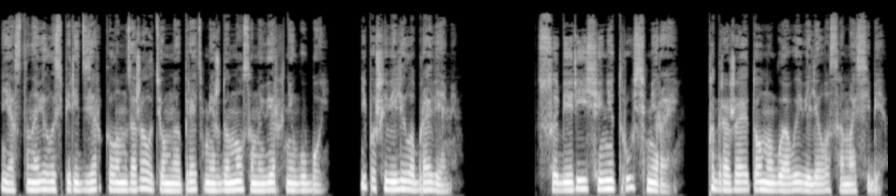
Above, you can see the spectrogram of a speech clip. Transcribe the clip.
Я остановилась перед зеркалом, зажала темную прядь между носом и верхней губой и пошевелила бровями. «Соберись и не трусь, Мирай», — подражая тону главы, велела сама себе.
